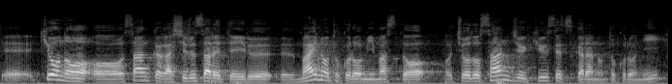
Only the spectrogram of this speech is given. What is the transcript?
今日の賛歌が記されている前のところを見ますとちょうど39節からのところに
